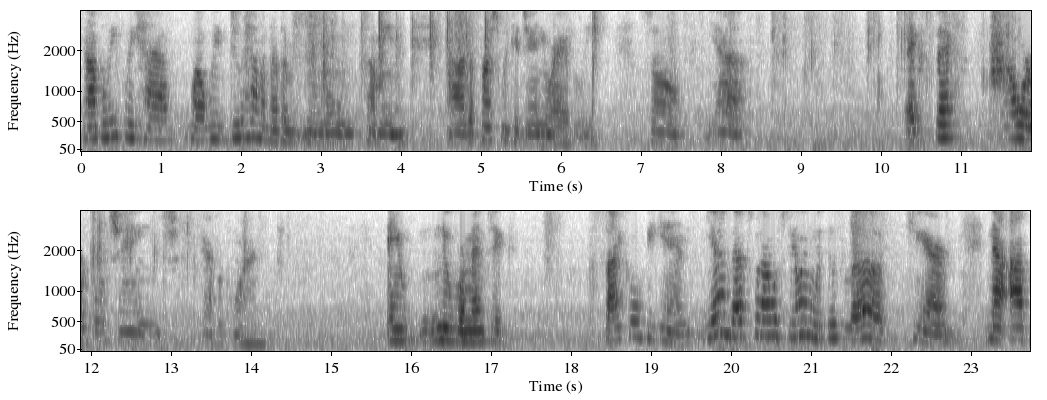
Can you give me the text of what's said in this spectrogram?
And I believe we have, well, we do have another new moon coming uh, the first week of January, I believe. So, yeah. Expect powerful change, Capricorn. A new romantic cycle begins. Yeah, that's what I was feeling with this love here. Now, I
